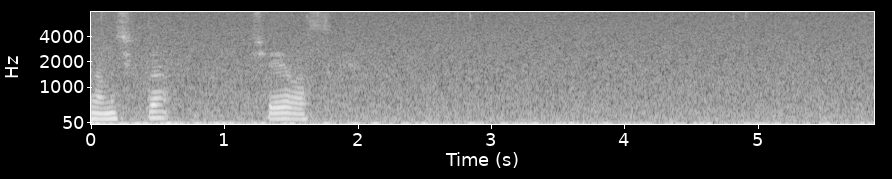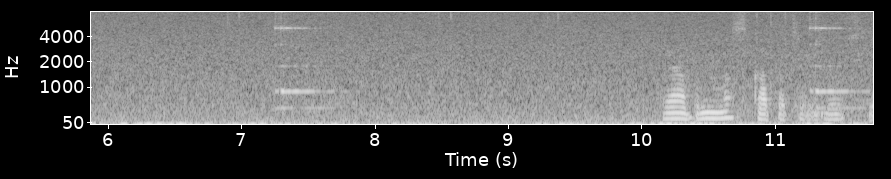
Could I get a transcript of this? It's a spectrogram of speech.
Yanlışlıkla şeye bastık. Ya bunu nasıl kapatabiliyoruz ki?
